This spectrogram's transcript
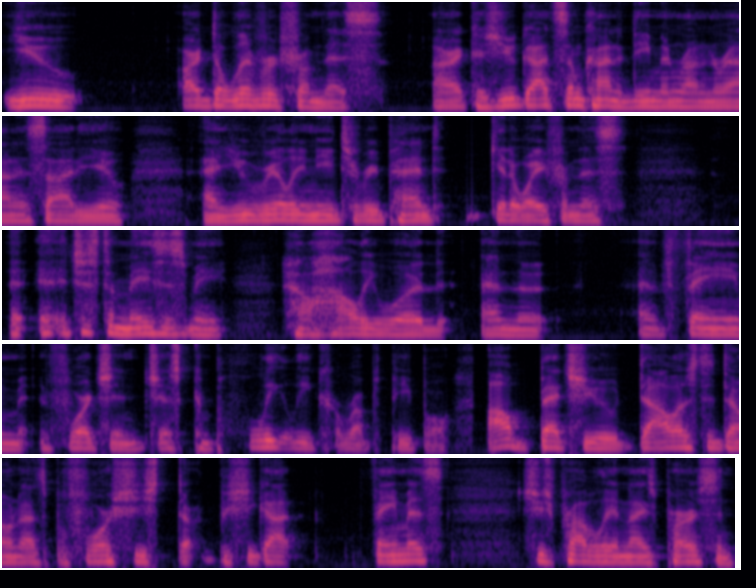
you are delivered from this. All right. Cause you got some kind of demon running around inside of you and you really need to repent, get away from this. It, it just amazes me how Hollywood and the, and fame and fortune just completely corrupt people. I'll bet you dollars to donuts before she start, she got famous, she's probably a nice person.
